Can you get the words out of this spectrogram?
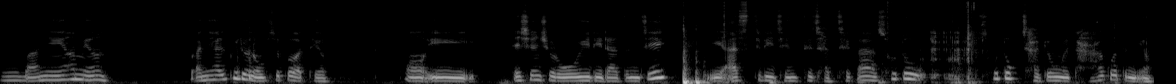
많이 하면 많이 할 필요는 없을 것 같아요. 어, 이 에센셜 오일이라든지 이 아스트리젠트 자체가 소독 소독 작용을 다 하거든요.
